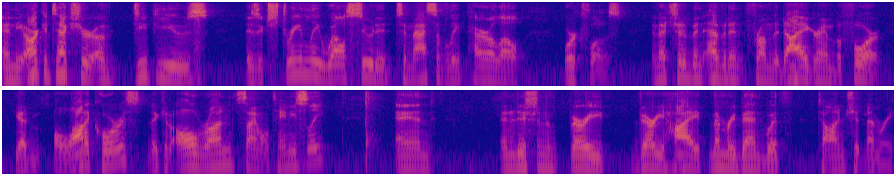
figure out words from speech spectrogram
And the architecture of GPUs is extremely well suited to massively parallel workflows. And that should have been evident from the diagram before. You had a lot of cores, they could all run simultaneously, and in addition, very, very high memory bandwidth to on-chip memory.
